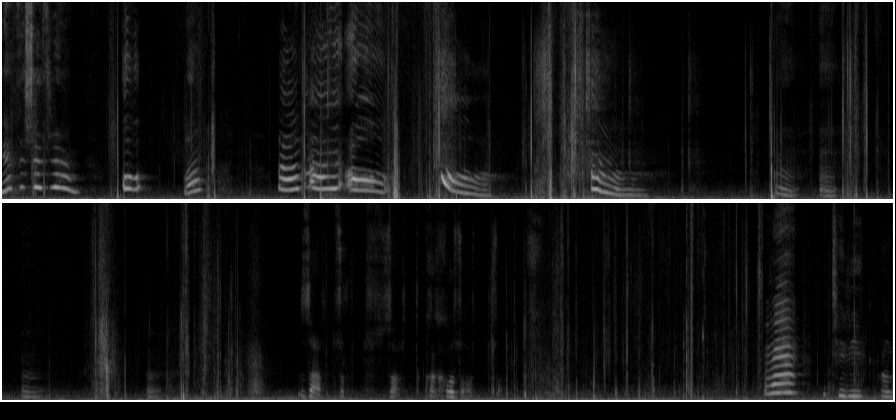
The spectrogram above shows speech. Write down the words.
Yetişeceğim. Oh. Lan. Lan ay. Oh. Oh. Hı. Zart zurt zart kaka zort zort. Ne? İçeri al.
